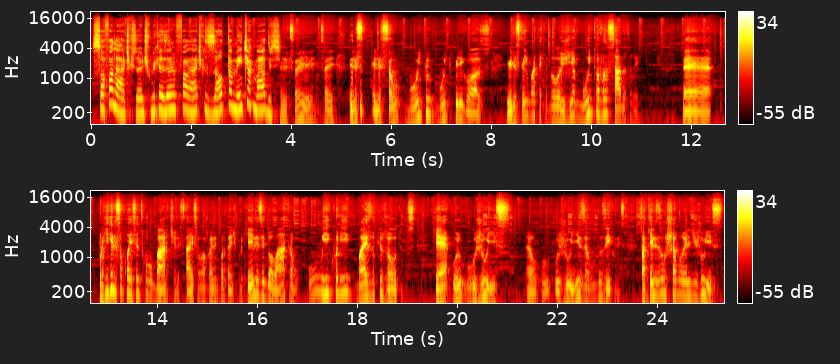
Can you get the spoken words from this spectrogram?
só fanáticos. Aí eu descobri que eles eram fanáticos altamente armados. Isso aí, isso aí. Eles, eles são muito, muito perigosos. E eles têm uma tecnologia muito avançada também. É, por que, que, eles são conhecidos como mártires, tá? Isso é uma coisa importante. Porque eles idolatram um ícone mais do que os outros, que é o, o juiz. Né? O, o, o, juiz é um dos ícones. Só que eles não chamam ele de juiz,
